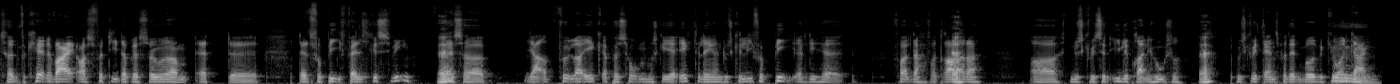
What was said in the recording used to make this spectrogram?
taget den forkerte vej, også fordi der bliver sunget om, at øh, dans forbi falske svin. Ja. Altså jeg føler ikke, at personen måske er ægte længere. Du skal lige forbi alle de her folk, der har fordraget Ja. dig, og nu skal vi sætte ildebrand i huset. Ja. Nu skal vi danse på den måde, vi gjorde. Mm. engang.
